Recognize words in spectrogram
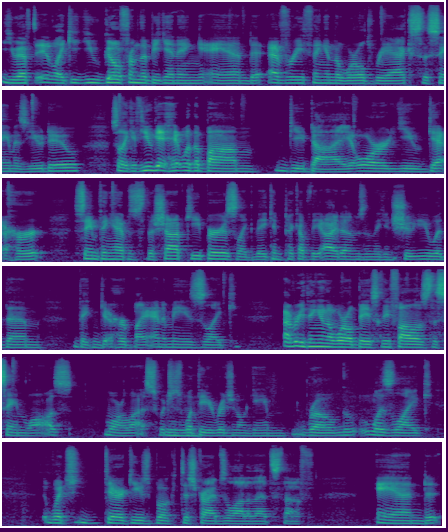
You have to like you go from the beginning and everything in the world reacts the same as you do. So like if you get hit with a bomb, you die or you get hurt. Same thing happens to the shopkeepers, like they can pick up the items and they can shoot you with them. They can get hurt by enemies like everything in the world basically follows the same laws more or less, which is what the original game Rogue was like, which Derek Yu's book describes a lot of that stuff. And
